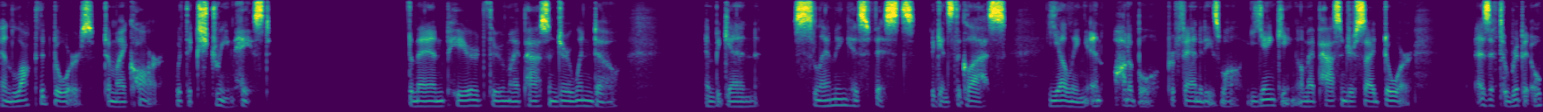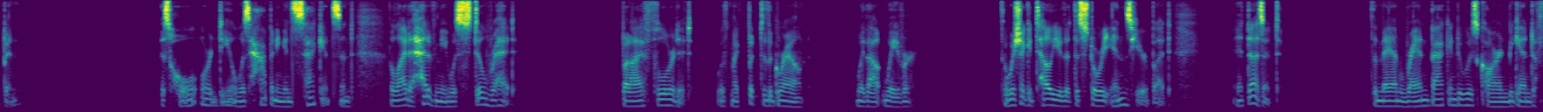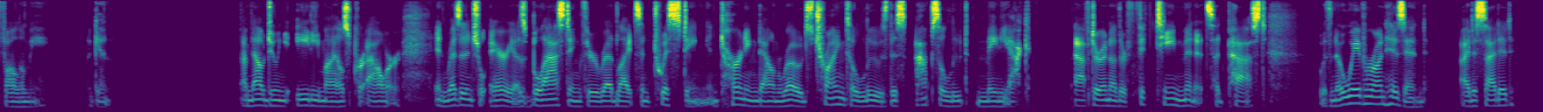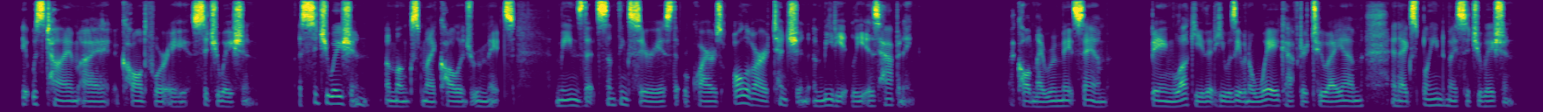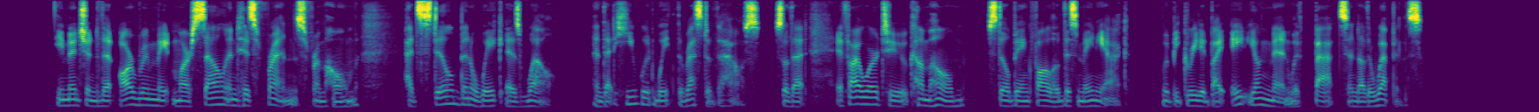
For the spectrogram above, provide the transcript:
and locked the doors to my car with extreme haste. The man peered through my passenger window and began slamming his fists against the glass, yelling inaudible profanities while yanking on my passenger side door as if to rip it open. This whole ordeal was happening in seconds, and the light ahead of me was still red. But I floored it with my foot to the ground without waver. I wish I could tell you that the story ends here, but it doesn't. The man ran back into his car and began to follow me again. I'm now doing 80 miles per hour in residential areas, blasting through red lights and twisting and turning down roads, trying to lose this absolute maniac. After another 15 minutes had passed, with no waiver on his end, I decided it was time I called for a situation. A situation amongst my college roommates means that something serious that requires all of our attention immediately is happening. I called my roommate Sam, being lucky that he was even awake after 2 a.m., and I explained my situation. He mentioned that our roommate Marcel and his friends from home had still been awake as well, and that he would wake the rest of the house, so that if I were to come home, still being followed, this maniac would be greeted by eight young men with bats and other weapons.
